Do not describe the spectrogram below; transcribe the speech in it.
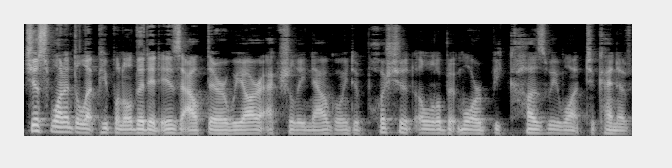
just wanted to let people know that it is out there. We are actually now going to push it a little bit more because we want to kind of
